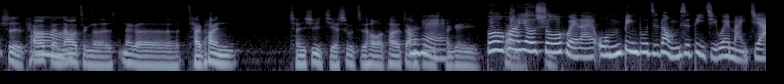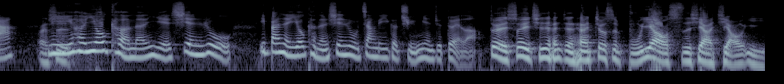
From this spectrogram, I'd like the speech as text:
是他要等到整个那个裁判程序结束之后，他的账户才可以。不过话又说回来，我们并不知道我们是第几位买家。你很有可能也陷入，一般人有可能陷入这样的一个局面，就对了。对，所以其实很简单，就是不要私下交易，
